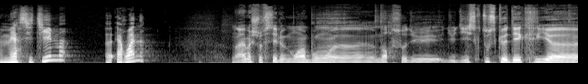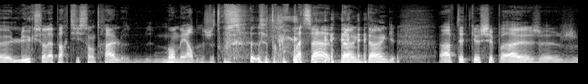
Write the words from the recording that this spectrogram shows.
Merci Tim. Euh, Erwan? Ouais, moi je trouve que c'est le moins bon euh, morceau du, du disque. Tout ce que décrit euh, Luc sur la partie centrale m'emmerde. Je trouve, je trouve pas ça dingue, dingue. Alors peut-être que je sais pas, je, je-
